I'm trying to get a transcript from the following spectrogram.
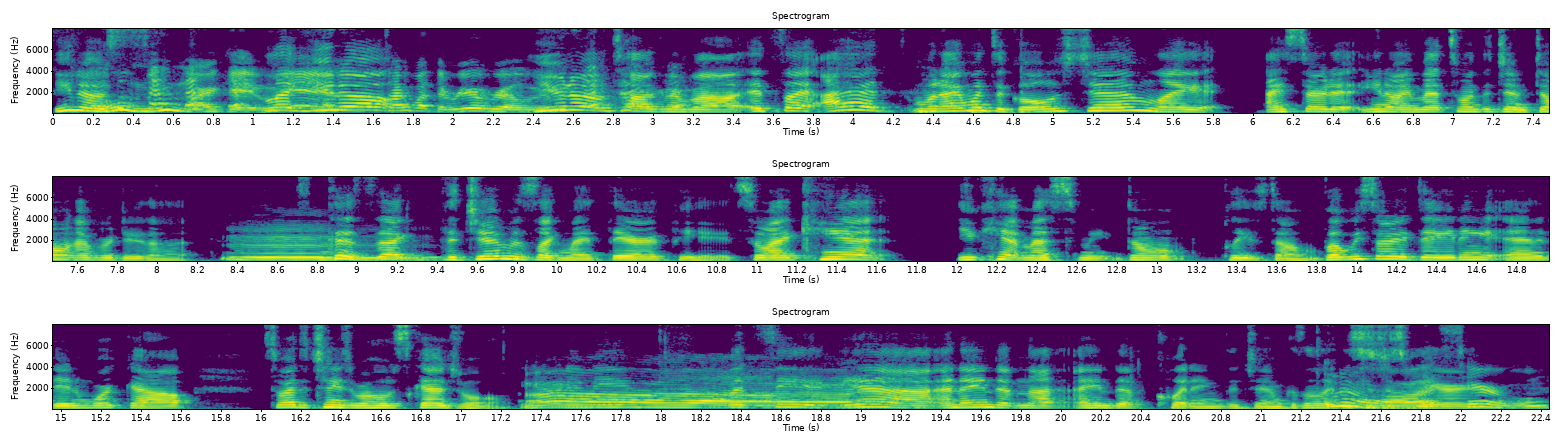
you know, Oh, meat market. Like, man. you know- talk about the real, real. you know what I'm talking about. It's like I had when I went to Gold's Gym, like I started, you know, I met someone at the gym. Don't ever do that because Mm. like the gym is like my therapy. So I can't, you can't mess me. Don't, please don't. But we started dating and it didn't work out. So I had to change my whole schedule. You know what I mean? But see, ah. yeah, and I end up not. I end up quitting the gym because I'm like, this is just weird. Terrible.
